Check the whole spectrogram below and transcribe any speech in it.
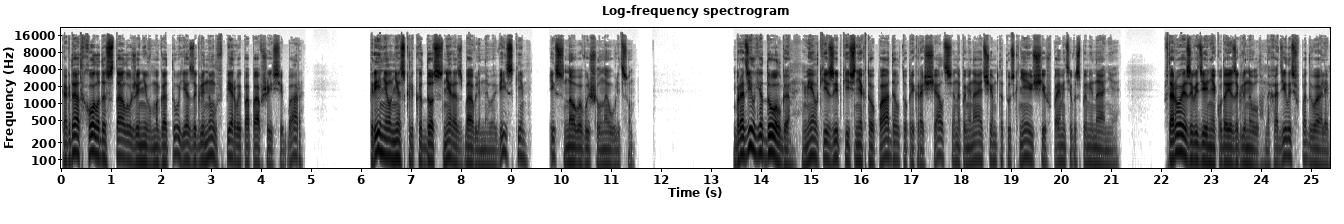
Когда от холода стало уже не в моготу, я заглянул в первый попавшийся бар, принял несколько доз неразбавленного виски и снова вышел на улицу. Бродил я долго, мелкий зыбкий снег то падал, то прекращался, напоминая чем-то тускнеющие в памяти воспоминания. Второе заведение, куда я заглянул, находилось в подвале.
